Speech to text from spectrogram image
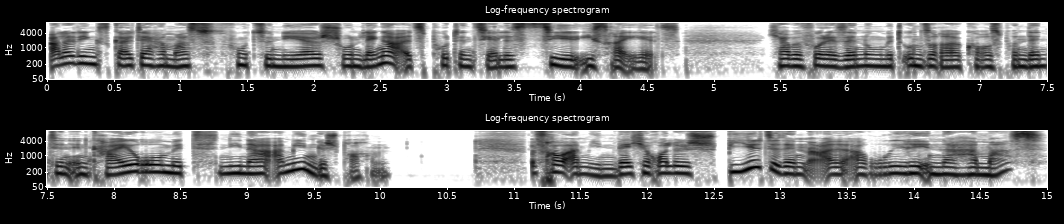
allerdings galt der Hamas-Funktionär schon länger als potenzielles Ziel Israels. Ich habe vor der Sendung mit unserer Korrespondentin in Kairo mit Nina Amin gesprochen. Frau Amin, welche Rolle spielte denn Al-Aruri in der Hamas?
